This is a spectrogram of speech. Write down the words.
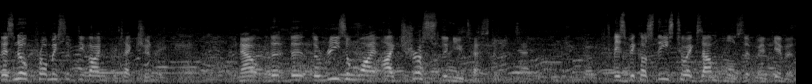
There's no promise of divine protection. Now, the, the, the reason why I trust the New Testament is because these two examples that we've given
